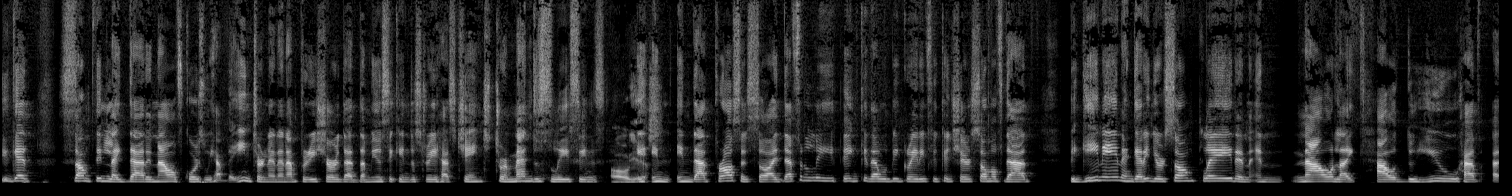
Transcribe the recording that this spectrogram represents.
you get something like that. And now, of course, we have the internet, and I'm pretty sure that the music industry has changed tremendously since oh, yes. in, in that process. So I definitely think that would be great if you can share some of that beginning and getting your song played and and now like how do you have uh,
